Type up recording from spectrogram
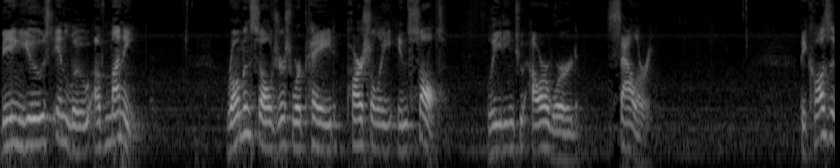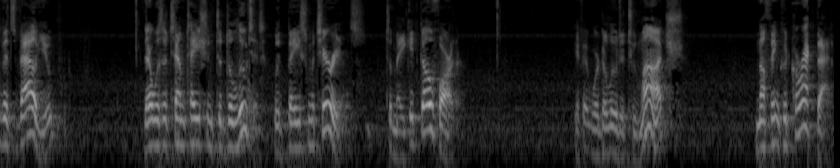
being used in lieu of money. Roman soldiers were paid partially in salt, leading to our word salary. Because of its value, there was a temptation to dilute it with base materials to make it go farther. If it were diluted too much, nothing could correct that.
